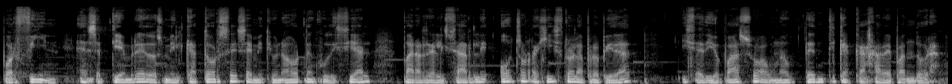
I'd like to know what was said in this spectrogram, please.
Por fin, en septiembre de 2014 se emitió una orden judicial para realizarle otro registro a la propiedad y se dio paso a una auténtica caja de Pandora.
